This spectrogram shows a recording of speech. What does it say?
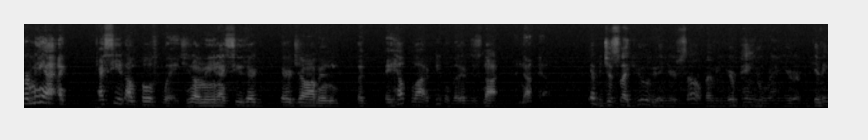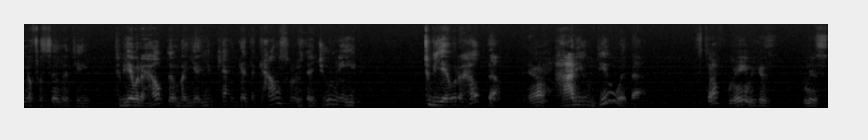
For me, I, I I see it on both ways. You know what I mean? I see their their job and but they help a lot of people, but it's just not enough help. Yeah, but just like you and yourself, I mean, you're paying rent, you're giving a facility to be able to help them, but yet you can't get the counselors that you need to be able to help them. Yeah, How do you deal with that? it's tough for me because I'm just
